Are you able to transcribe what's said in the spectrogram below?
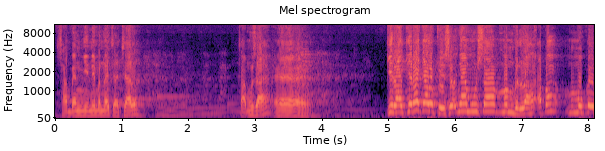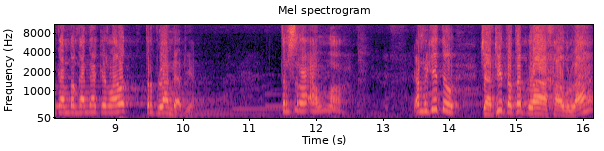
sampean ngene meneh jajal? Cak Musa? Eh. Kira-kira kalau besoknya Musa membelah apa memukul kantongkannya ke laut terbelah enggak dia? Terserah Allah. Kan begitu. Jadi tetap la haula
